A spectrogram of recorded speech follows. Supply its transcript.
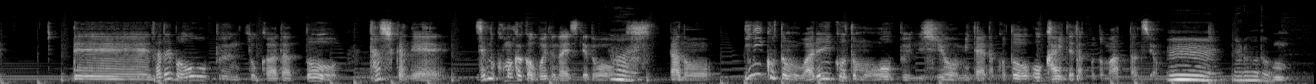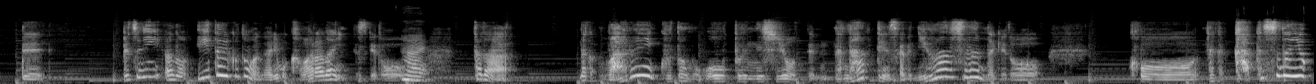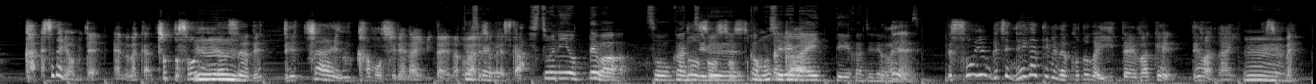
で、例えばオープンとかだと、確かね、全部細かくは覚えてないですけど、はい、あの、いいことも悪いこともオープンにしようみたいなことを書いてたこともあったんですよ。うん、なるほど。で、別にあの言いたいことは何も変わらないんですけど、はい、ただ、なんか悪いこともオープンにしようってな、なんていうんですかね、ニュアンスなんだけど、こう、なんか隠すなよ、隠すなよみたいな、なんかちょっとそういうニュアンスが出,、出ちゃうかもしれないみたいなのがあるじゃないですか。人によってはそう感じるかもしれないっていう感じではあります。そういう別にネガティブなことが言いたいわけではないんですよね。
